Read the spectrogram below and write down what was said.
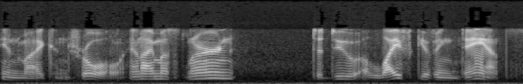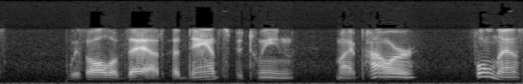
in my control, and I must learn to do a life giving dance with all of that a dance between my power fullness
